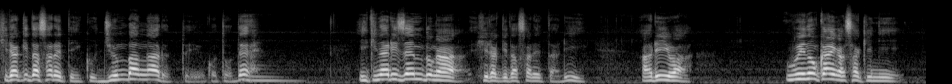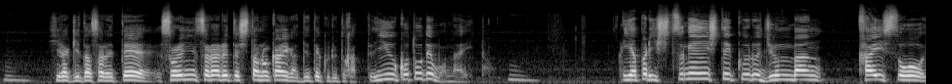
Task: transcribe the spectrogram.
開き出されていく順番があるということで、うん。いきなり全部が開き出されたりあるいは上の階が先にうん開き出されてそれにつられて下の階が出てくるとかっていうことでもないうん。とやっぱり出現してくる順番階層、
